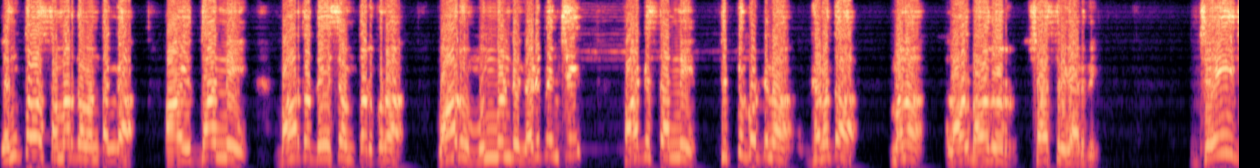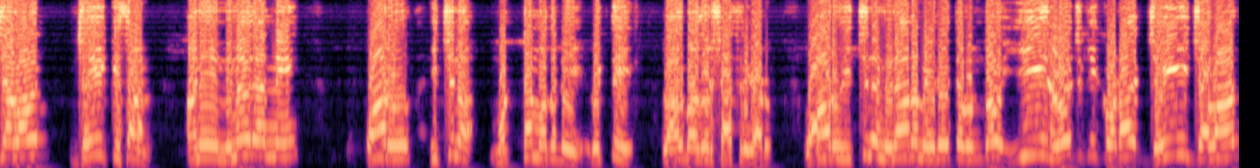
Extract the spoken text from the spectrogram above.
ఎంతో సమర్థవంతంగా ఆ యుద్ధాన్ని భారతదేశం తరఫున వారు ముందుండి నడిపించి పాకిస్తాన్ని తిప్పికొట్టిన ఘనత మన లాల్ బహదూర్ శాస్త్రి గారిది. జై జవాన్ జై కిసాన్ అనే నినాదాన్ని వారు ఇచ్చిన మొట్టమొదటి వ్యక్తి లాల్ బహదూర్ శాస్త్రి గారు. వారు ఇచ్చిన నినాదం ఏదైతే ఉందో ఈ రోజుకి కూడా జై జవాన్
